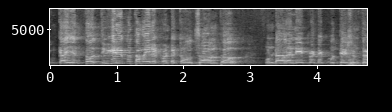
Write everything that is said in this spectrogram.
ఇంకా ఎంతో దిగిరికృతమైనటువంటి ఉత్సాహంతో ఉండాలనేటువంటి ఉద్దేశంతో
